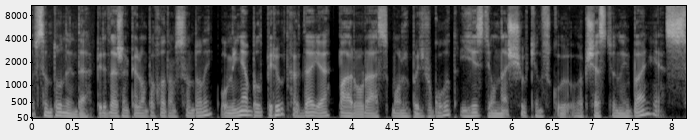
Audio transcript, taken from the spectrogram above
В Сандуны, да. Перед нашим первым походом в Сандуны у меня был период, когда я пару раз, может быть, в год ездил на Щукинскую в общественные бани с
